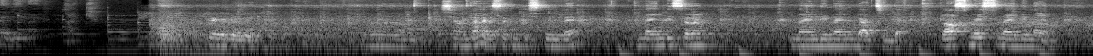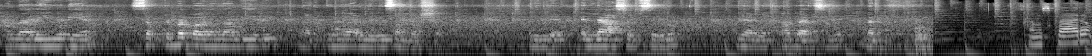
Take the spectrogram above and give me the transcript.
healthy life. Thank you. പ്രിയപ്പെട്ടവരെ ശാന്ത ഹയർ സെക്കൻഡറി സ്കൂളിലെ ninety seven ninety nine ബാച്ചിന്റെ ക്ലാസ്മേറ്റ്സ് നയന്റി നയൻ എന്ന റീയൂണിയൻ സെപ്റ്റംബർ പതിനൊന്നാം തീയതി നടത്തുന്നത് അറിഞ്ഞൊരു സന്തോഷം. അതിന്റെ എല്ലാ ആശംസകളും ഞാൻ ആ ബാച്ചിന് നൽകുന്നു. നമസ്കാരം.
